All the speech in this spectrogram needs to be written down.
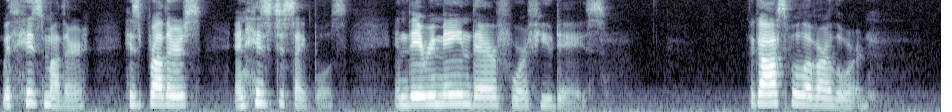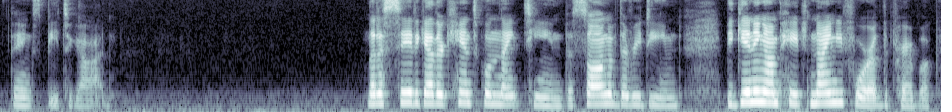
with his mother, his brothers, and his disciples, and they remained there for a few days. The Gospel of our Lord. Thanks be to God. Let us say together Canticle 19, the Song of the Redeemed, beginning on page 94 of the Prayer Book.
